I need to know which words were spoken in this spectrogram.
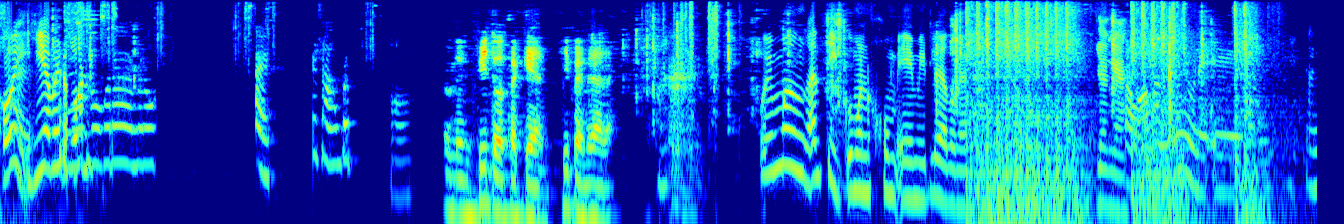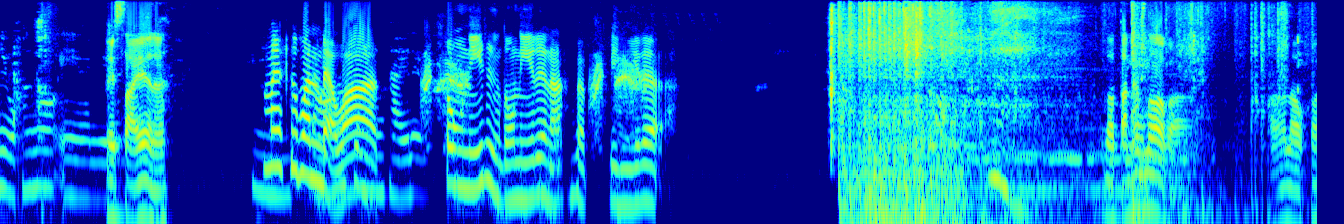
โอ้ยเฮียไม่โดนก็ได้ไม่ต้องไอ้ไม่ช้างแบบอ๋ออันหนึ่งพี่โดนสแกนพี่ไปไม่ได้แหละอุ้ยมึงอันติกูมันคุมเอมิดเลยอะตรงเนี้ยยังไง แต่ว่ามันไม่ได้อยู่ในเอมันอยู่ข้างนอกเอมันอยู่ในไซส์อะนะ ไม่คือมันแบบว่าต่มันเป็นใช้เลยตรงนี้ถึงตรงนี้เลยนะ แบบอย่างนี้เลยอะเราตันข้างนอกเหรอะอ๋อเราก็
